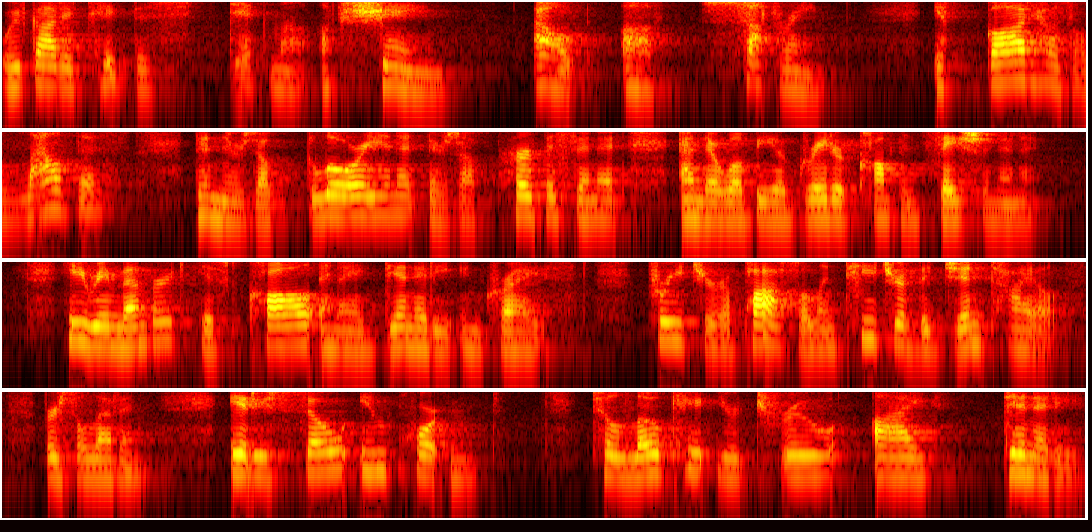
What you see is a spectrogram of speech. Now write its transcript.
We've got to take the stigma of shame out of suffering. If God has allowed this, then there's a glory in it, there's a purpose in it, and there will be a greater compensation in it. He remembered his call and identity in Christ, preacher, apostle, and teacher of the Gentiles. Verse 11 It is so important to locate your true identity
